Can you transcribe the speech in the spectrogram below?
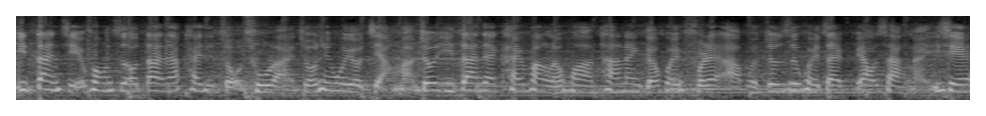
一旦解封之后，大家开始走出来。昨天我有讲嘛，就一旦在开放的话，它那个会 flare up，就是会再飙上来，一些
